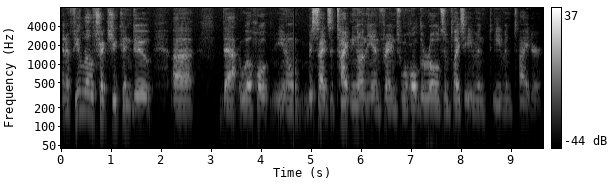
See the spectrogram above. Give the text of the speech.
and a few little tricks you can do uh, that will hold, you know, besides the tightening on the end frames, will hold the rolls in place even, even tighter.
